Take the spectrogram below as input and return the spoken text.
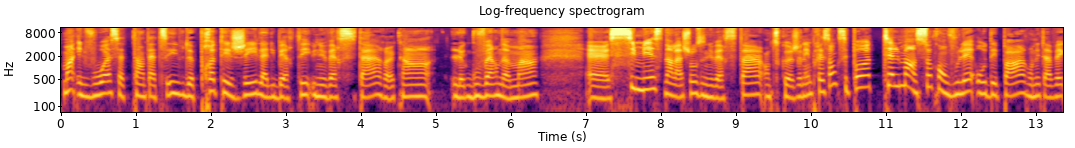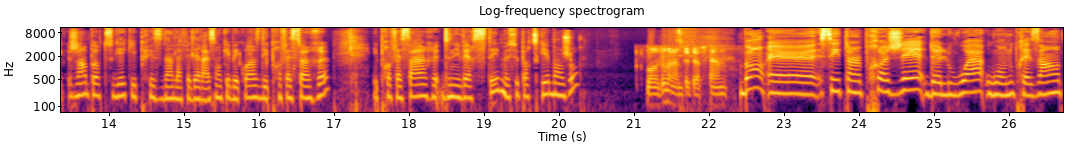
comment ils voient cette tentative de protéger la liberté universitaire euh, quand le gouvernement euh, s'immisce dans la chose universitaire. En tout cas, j'ai l'impression que c'est pas tellement ça qu'on voulait au départ. On est avec Jean Portugais, qui est président de la Fédération québécoise des professeurs et professeurs d'université. Monsieur Portugais, bonjour. Bonjour, Mme Peterson. Bon, euh, c'est un projet de loi où on nous présente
